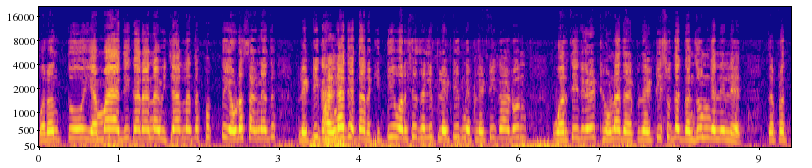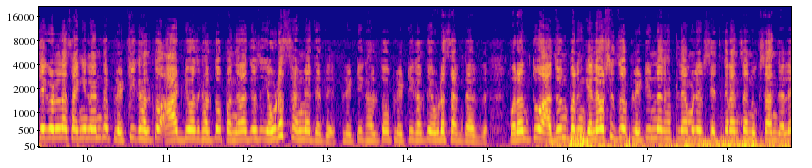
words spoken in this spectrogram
परंतु एम आय अधिकाऱ्यांना विचारलं तर फक्त एवढं सांगण्यात प्लेटी घालण्यात येतात किती वर्ष झाली प्लेटीच नाही प्लेटी काढून वरती तिकडे ठेवण्यात आहे प्लेटी सुद्धा गंजून गेलेल्या आहेत. तर प्रत्येक वेळेला सांगितल्यानंतर प्लेटी घालतो आठ दिवस घालतो पंधरा दिवस एवढंच सांगण्यात येते. प्लेटी घालतो प्लेटी घालतो एवढंच सांगता येतं. परंतु अजूनपर्यंत गेल्या वर्षी जर प्लेटी न घातल्यामुळे शेतकऱ्यांचं नुकसान झालं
